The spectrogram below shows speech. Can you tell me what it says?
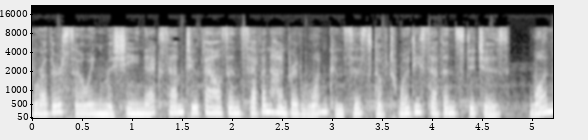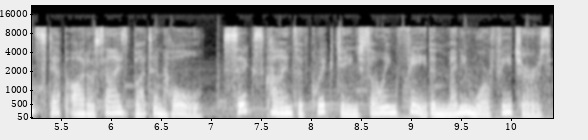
Brother Sewing Machine XM 2701 consists of 27 stitches, 1-step auto-size buttonhole, 6 kinds of quick-change sewing feet and many more features.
